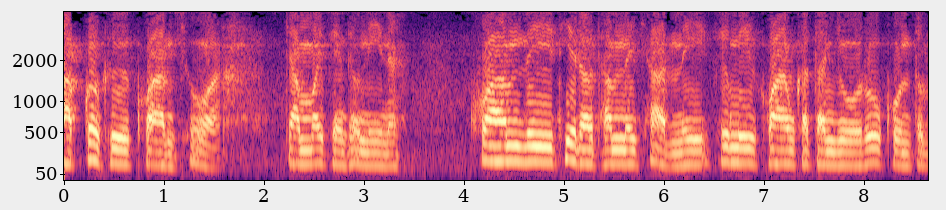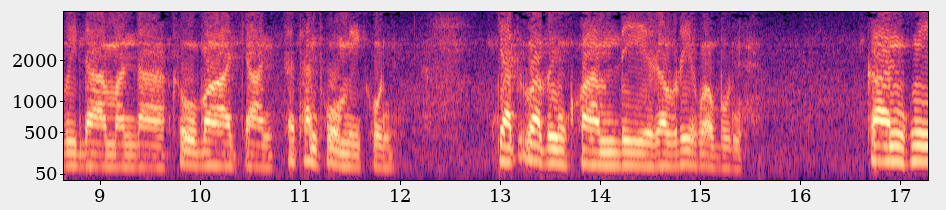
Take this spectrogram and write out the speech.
าปก็คือความชั่วจำไว้เพียงเท่านี้นะความดีที่เราทำในชาตินี้คือมีความกตัญญูรู้คุณตบิดามารดา ครูบาอาจารย์และท่านผู้มีคุณ จัดว่าเป็นความดีเราเรียกว่าบุญ การมี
